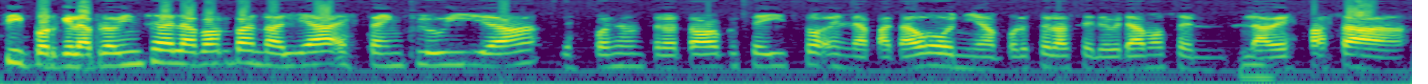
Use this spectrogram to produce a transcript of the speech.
Sí, porque la provincia de La Pampa en realidad está incluida, después de un tratado que se hizo, en la Patagonia, por eso la celebramos en la vez pasada.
